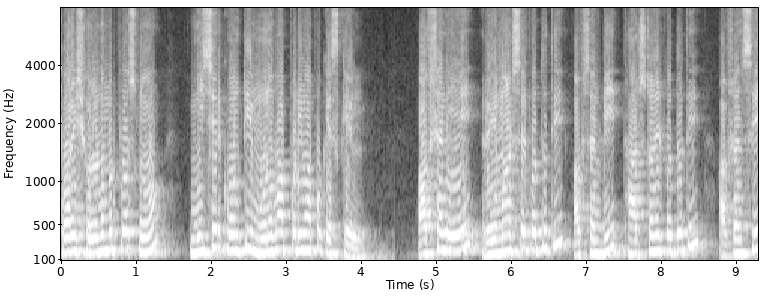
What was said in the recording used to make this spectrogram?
পরে ষোলো নম্বর প্রশ্ন, নিচের কোনটি মনোভাব পরিমাপক স্কেল? অপশান এ রেমার্সের পদ্ধতি, অপশন বি থার্স্টনের পদ্ধতি, অপশান সি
